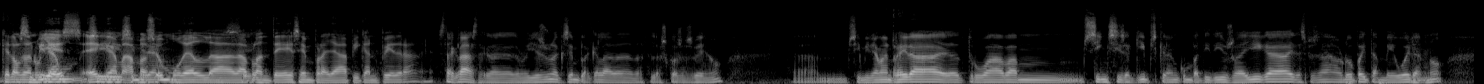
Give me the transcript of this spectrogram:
Que era el Granollers, si eh, sí, que amb, si amb mirem, el seu model de, de sí. planter sempre allà picant pedra. Eh? Està clar, està clar que Granollers és un exemple que l'ha de, de fer les coses bé, no? Um, si mirem enrere, eh, trobàvem 5-6 equips que eren competitius a la Lliga i després a Europa i també ho eren, mm -hmm. no?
